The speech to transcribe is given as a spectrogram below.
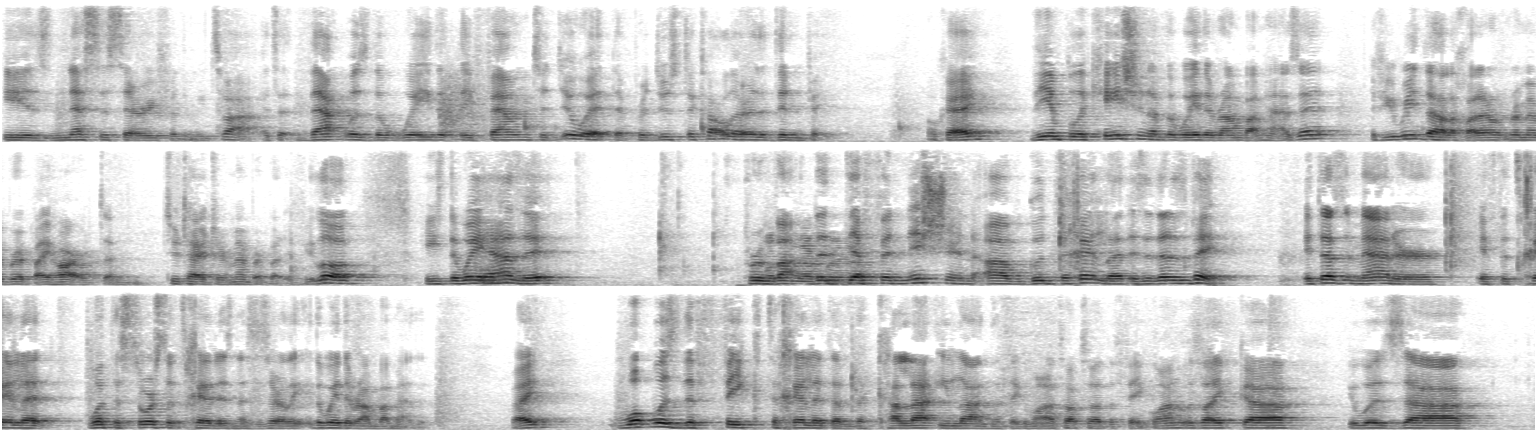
is necessary for the mitzvah. It's that that was the way that they found to do it that produced a color that didn't fade. Okay? The implication of the way the Rambam has it, if you read the halachot, I don't remember it by heart. I'm too tired to remember, but if you look, he's the way he has it. Provi- the up right now. definition of good techelet is it doesn't fade. It doesn't matter if the tchelet, what the source of tchelet is necessarily, the way the Rambam has it. Right? What was the fake techelet of the kala ilan that the Gemara talks about the fake one? It was like, uh, it was uh,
